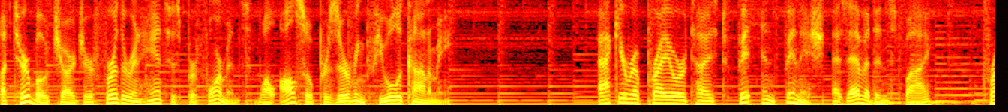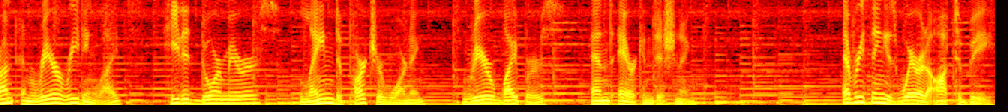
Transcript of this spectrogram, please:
A turbocharger further enhances performance while also preserving fuel economy. Acura prioritized fit and finish as evidenced by front and rear reading lights, heated door mirrors, lane departure warning, rear wipers, and air conditioning. Everything is where it ought to be,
